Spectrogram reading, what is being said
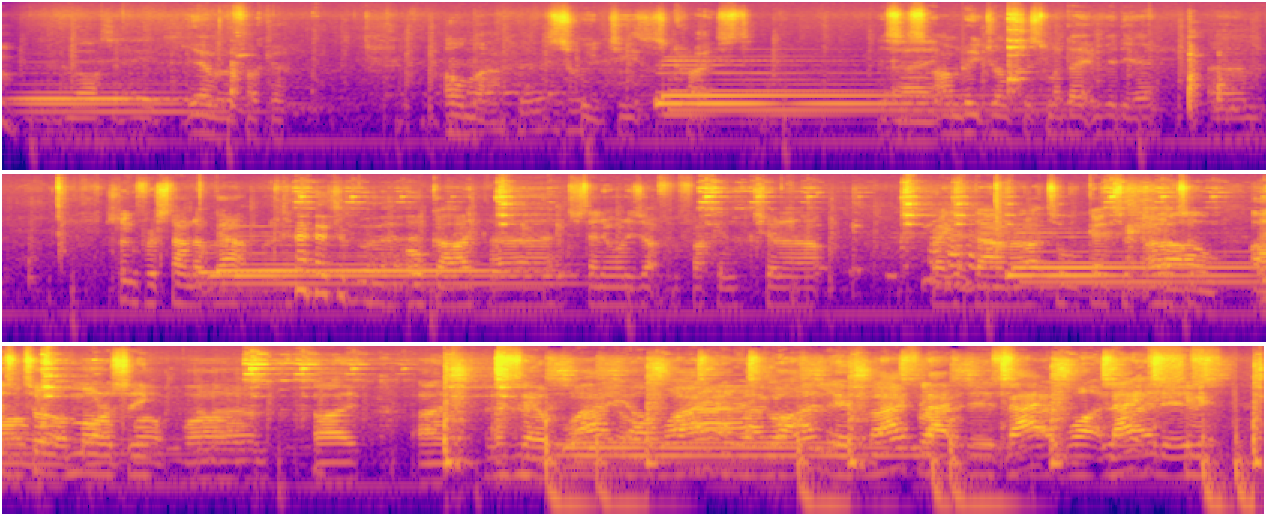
Yeah, motherfucker. Oh man, sweet Jesus Christ. This is. I'm Luke Johnson, this is my dating video. Um, just looking for a stand-up really. or guy, uh, just anyone who's up for fucking chilling out, breaking down. I like to go to, I like to Oh, listen to a lot of Morrissey. oh, oh, and, um, I, I, I said, why, oh, why have I gotta live life like this? Like what, like shit?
